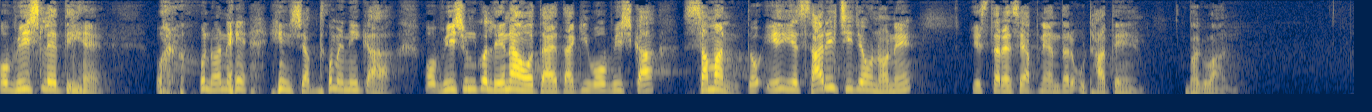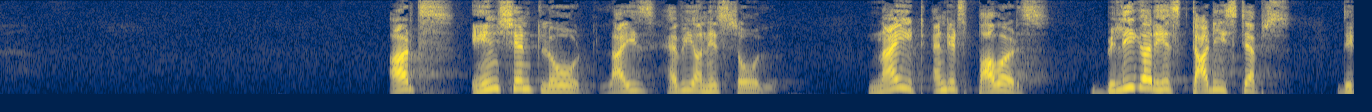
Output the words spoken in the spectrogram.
वो विष लेती हैं। और उन्होंने इन शब्दों में नहीं कहा। वो विष उनको लेना होता है ताकि वो विष का समन। तो ये ये सारी चीज़ें उन्होंने इस तरह से अपने अंदर उठाते हैं, भगवान। Earth ancient load lies heavy on his soul night and its powers beleaguer his steady steps the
